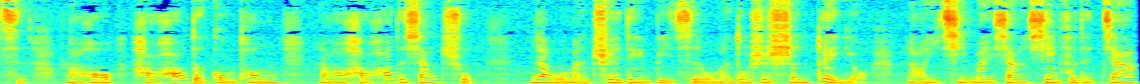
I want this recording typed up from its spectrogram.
此，然后好好的沟通，然后好好的相处，让我们确定彼此，我们都是神队友。然后一起迈向幸福的家，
